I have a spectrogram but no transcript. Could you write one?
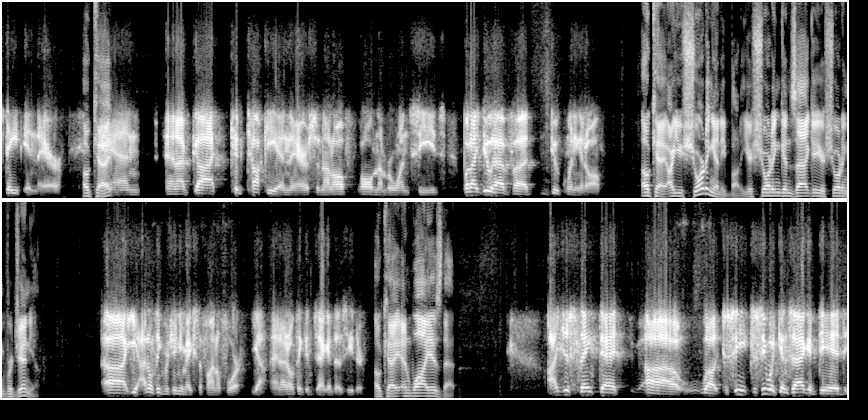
State in there, Okay. and and I've got Kentucky in there, so not all all number one seeds, but I do have uh, Duke winning it all. Okay. Are you shorting anybody? You're shorting Gonzaga, you're shorting Virginia. Uh, yeah, I don't think Virginia makes the Final Four. Yeah, and I don't think Gonzaga does either. Okay. And why is that? I just think that uh, well to see to see what Gonzaga did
